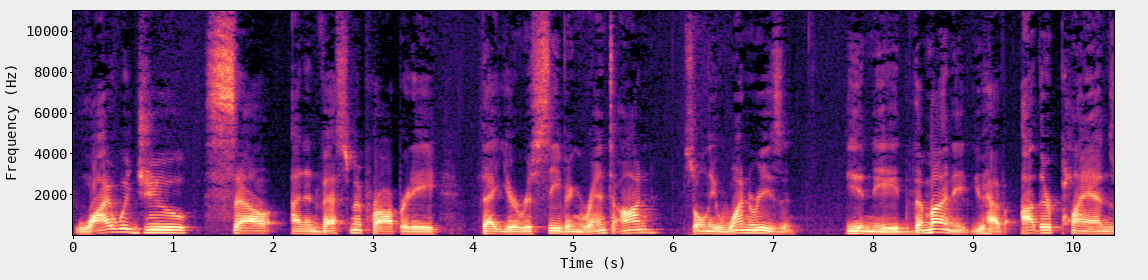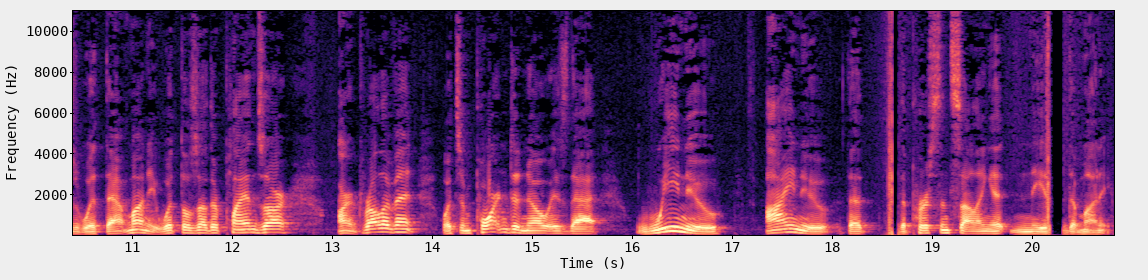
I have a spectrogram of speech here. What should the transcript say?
why would you sell an investment property that you're receiving rent on? It's only one reason. You need the money. You have other plans with that money. What those other plans are aren't relevant. What's important to know is that we knew, I knew that the person selling it needed the money.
